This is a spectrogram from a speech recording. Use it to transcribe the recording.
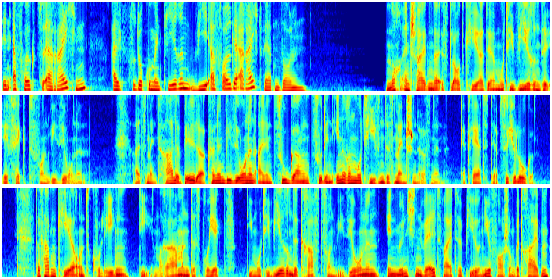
den Erfolg zu erreichen, als zu dokumentieren, wie Erfolge erreicht werden sollen. Noch entscheidender ist laut Kehr der motivierende Effekt von Visionen. Als mentale Bilder können Visionen einen Zugang zu den inneren Motiven des Menschen öffnen, erklärt der Psychologe. Das haben Kehr und Kollegen, die im Rahmen des Projekts Die motivierende Kraft von Visionen in München weltweite Pionierforschung betreiben,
